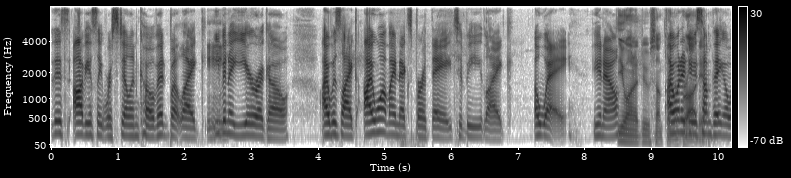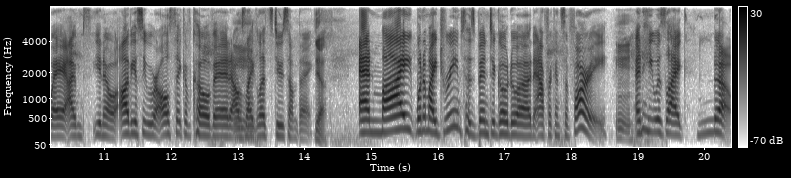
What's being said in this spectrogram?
this. Obviously, we're still in COVID, but like Mm-hmm. even a year ago, I was like, I want my next birthday to be like away. You know. You want to do something? I want to do something away. I'm, you know, obviously we were all sick of COVID. I was Mm. like, let's do something. Yeah. And my one of my dreams has been to go to an African safari. Mm. And he was like, "No."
